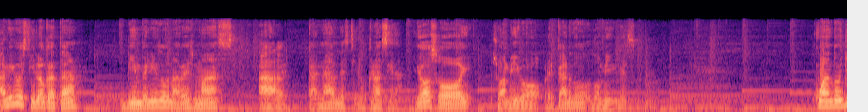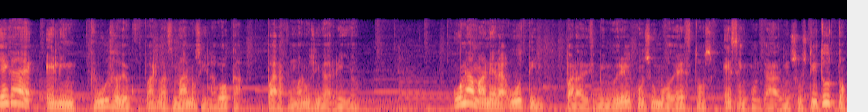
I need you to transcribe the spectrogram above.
Amigo estilócrata, bienvenido una vez más al canal de Estilocracia. Yo soy su amigo Ricardo Domínguez. Cuando llega el impulso de ocupar las manos y la boca para fumar un cigarrillo, una manera útil para disminuir el consumo de estos es encontrar un sustituto.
